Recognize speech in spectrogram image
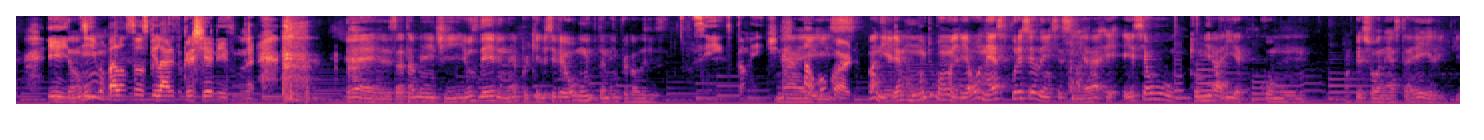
e, então, e balançou os pilares do cristianismo, né? É, exatamente. E os dele, né? Porque ele se ferrou muito também por causa disso. Sim, totalmente. Mas, Não, concordo. Mano, ele é muito bom, ele é honesto por excelência, assim. Era, esse é o que eu miraria como uma pessoa honesta. É ele. Que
